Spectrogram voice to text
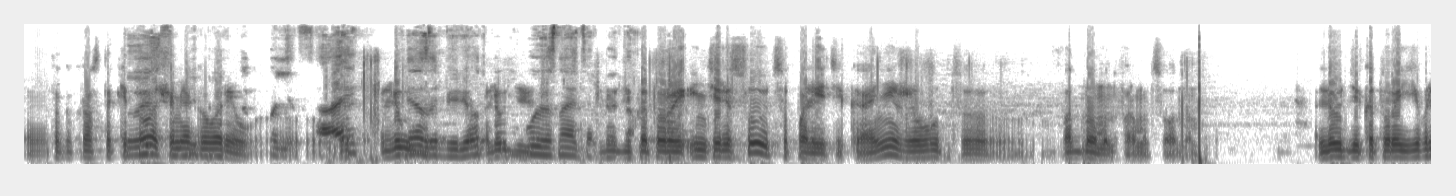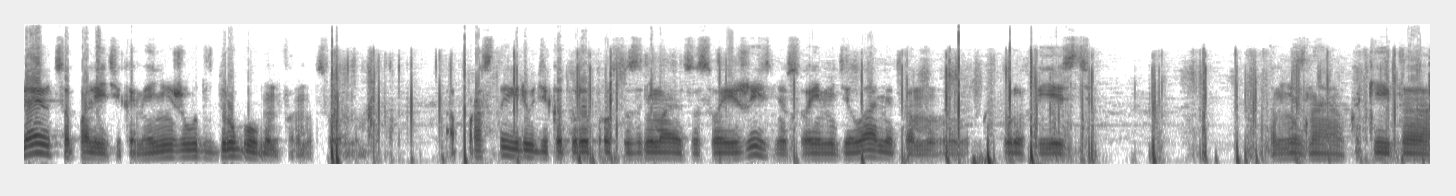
Это как раз таки То то, о чем я говорил. полицай люди, тебя заберет, люди, знать об люди, которые интересуются политикой, они живут э, в одном информационном. Люди, которые являются политиками, они живут в другом информационном. А простые люди, которые просто занимаются своей жизнью, своими делами, там, у которых есть там, не знаю, какие-то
